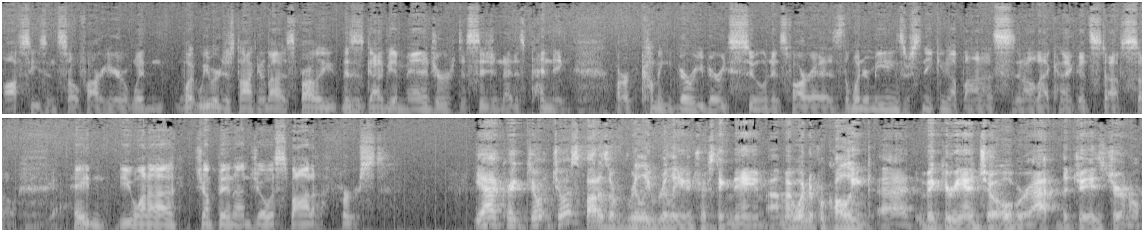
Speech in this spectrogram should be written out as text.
off season so far here. When what we were just talking about is probably this has got to be a manager decision that is pending or coming very very soon. As far as the winter meetings are sneaking up on us and all that kind of good stuff. So, yeah. Hayden, do you want to jump in on Joe Espada first? Yeah, Craig, Joe, Joe Espada is a really, really interesting name. Uh, my wonderful colleague, uh, Victor over at the Jays Journal,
